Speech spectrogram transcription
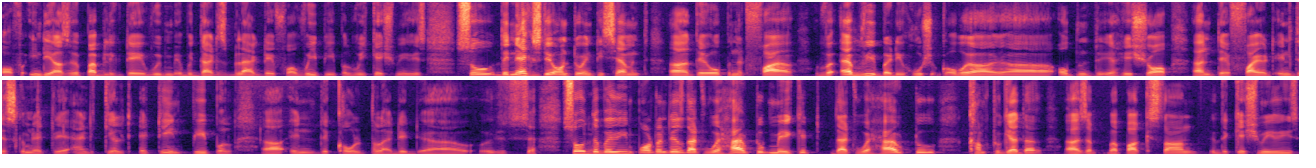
of India's Republic Day, we, that is Black Day for we people, we Kashmiris. So the next day on 27th, uh, they opened fire. Everybody who uh, uh, opened his shop and they fired indiscriminately and killed 18 people uh, in the cold-blooded. Uh, so the very important is that we have to make it that we have to come together as a, a Pakistan, the Kashmiris,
